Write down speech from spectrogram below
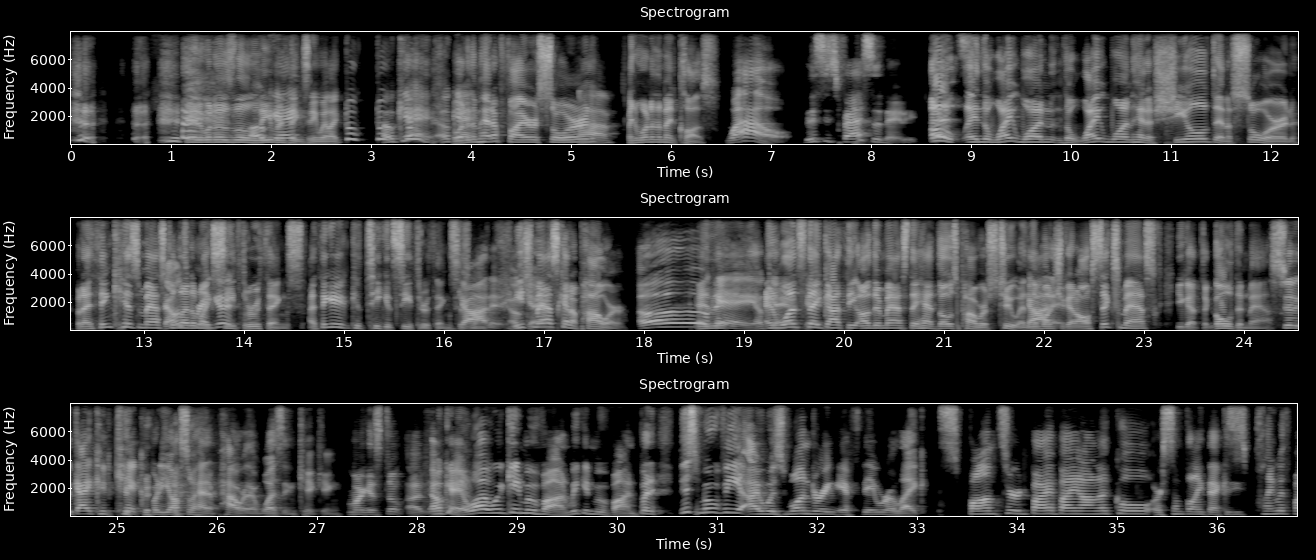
and one of those little lever things, and he went like, okay. Okay. One of them had a fire sword, Uh-huh. and one of them had claws. Wow. This is fascinating. Oh, and the white one, the white one had a shield and a sword, but I think his mask could let him like pretty see through things. I think he could he could see through things. Got it. Each mask had a power, Oh, and they- okay. okay. and once okay. they got the other mask, they had those powers too. And Got then once it. you got all six masks, you got the golden mask. So the guy could kick, but he also had a power that wasn't kicking. Marcus, don't. I, Okay, yeah. well, we can move on. We can move on. But this movie, I was wondering if they were like sponsored by Bionicle or something like that because he's playing with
